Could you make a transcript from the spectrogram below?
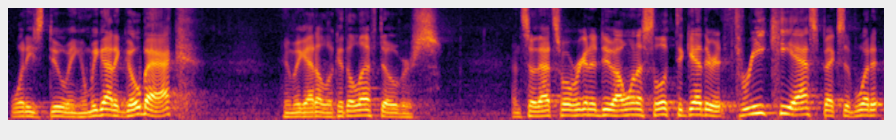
what He's doing. And we got to go back and we got to look at the leftovers. And so that's what we're going to do. I want us to look together at three key aspects of what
